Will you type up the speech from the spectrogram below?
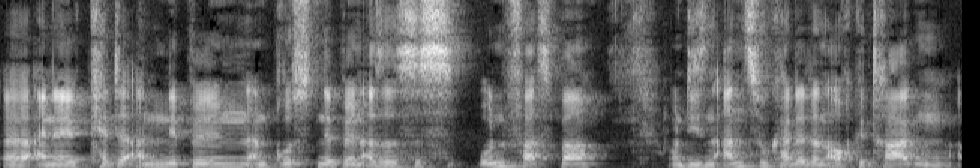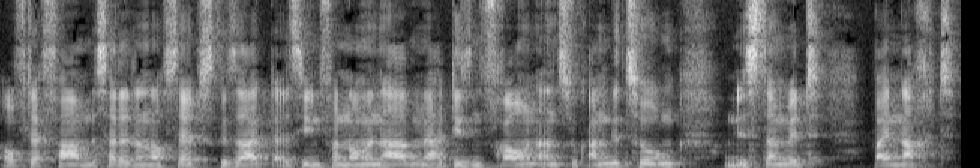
Äh, eine Kette an Nippeln, an Brustnippeln, also es ist unfassbar. Und diesen Anzug hat er dann auch getragen auf der Farm. Das hat er dann auch selbst gesagt, als sie ihn vernommen haben. Er hat diesen Frauenanzug angezogen und ist damit bei Nacht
